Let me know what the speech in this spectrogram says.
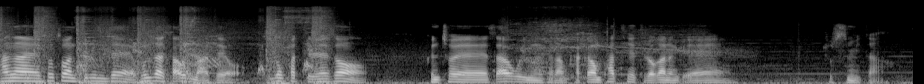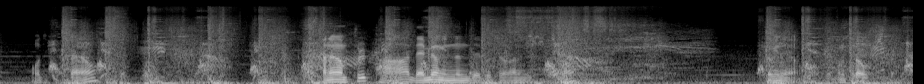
하나의 소소한 팁인데 혼자 싸우지 마세요. 수동 파티를 해서 근처에 싸우고 있는 사람 가까운 파티에 들어가는 게 좋습니다. 어디 볼까요? 가능한 풀파 4명 있는 데로 들어가는 게 좋죠. 여기네요. 한번 들어봅시다.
